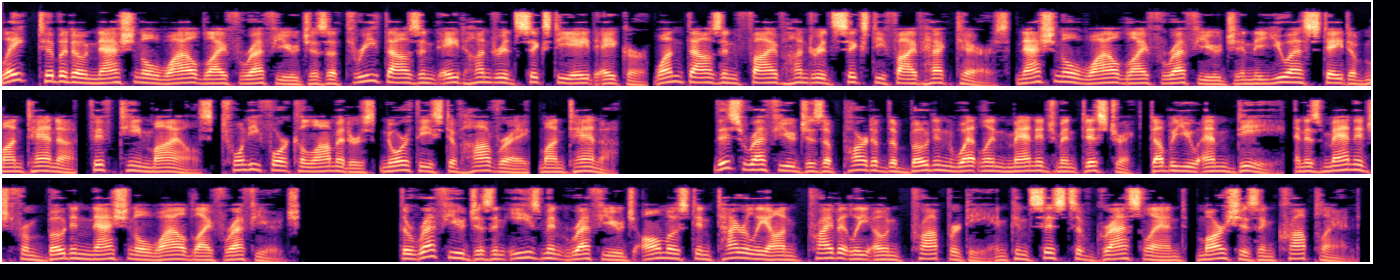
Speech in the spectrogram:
Lake Thibodeau National Wildlife Refuge is a 3,868-acre (1,565 hectares) national wildlife refuge in the U.S. state of Montana, 15 miles (24 kilometers) northeast of Havre, Montana. This refuge is a part of the Bowdoin Wetland Management District and is managed from Bowdoin National Wildlife Refuge. The refuge is an easement refuge almost entirely on privately owned property and consists of grassland, marshes and cropland.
